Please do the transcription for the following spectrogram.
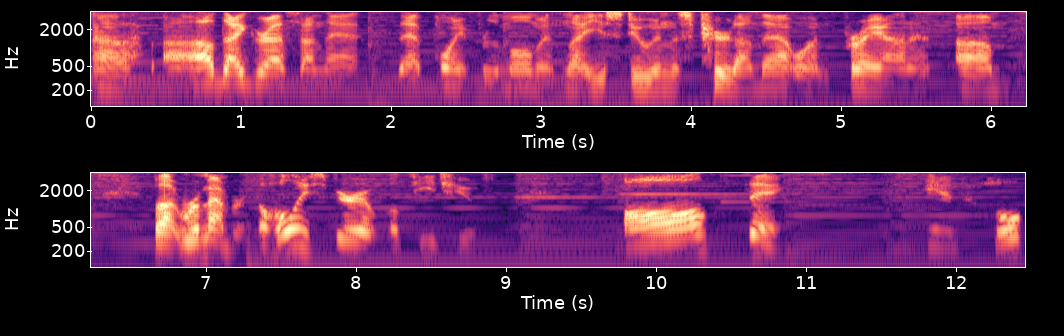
uh, I'll digress on that that point for the moment and let you stew in the spirit on that one. Pray on it. Um, but remember, the Holy Spirit will teach you all things, and hope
